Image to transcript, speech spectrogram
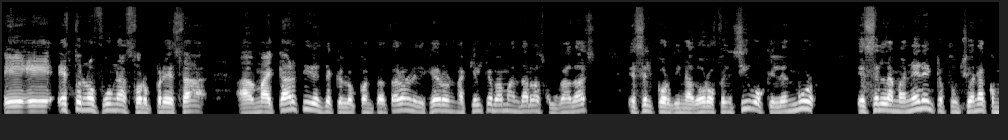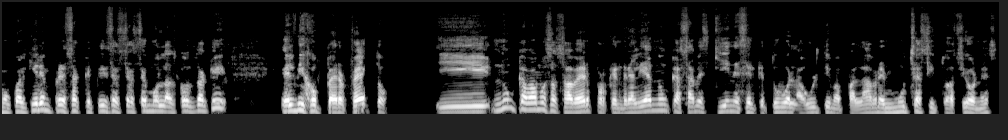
Eh, eh, esto no fue una sorpresa. A McCarthy, desde que lo contrataron, le dijeron, aquí el que va a mandar las jugadas es el coordinador ofensivo, Kellen Moore. Esa es la manera en que funciona como cualquier empresa que te dice si hacemos las cosas aquí. Él dijo, perfecto. Y nunca vamos a saber, porque en realidad nunca sabes quién es el que tuvo la última palabra en muchas situaciones.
